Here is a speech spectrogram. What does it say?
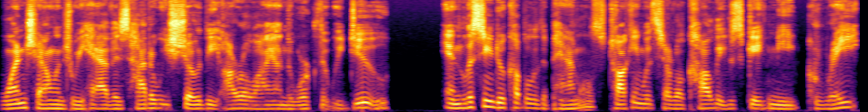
One challenge we have is how do we show the ROI on the work that we do? And listening to a couple of the panels, talking with several colleagues gave me great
